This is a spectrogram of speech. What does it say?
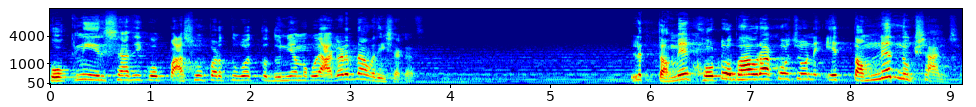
કોકની ઈર્ષાથી કોક પાછું પડતું હોત તો દુનિયામાં કોઈ આગળ જ ના વધી શકે એટલે તમે ખોટો ભાવ રાખો છો ને એ તમને જ નુકસાન છે.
